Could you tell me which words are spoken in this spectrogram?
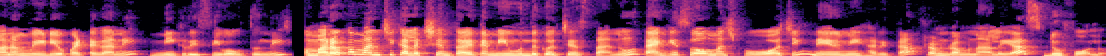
మనం వీడియో పెట్టగానే మీకు రిసీవ్ అవుతుంది. మరొక మంచి కలెక్షన్తో అయితే మీ ముందుకు వచ్చేస్తాను. Thank you so much for watching. నేను మీ Haritha from Ramanalayas. Do follow.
